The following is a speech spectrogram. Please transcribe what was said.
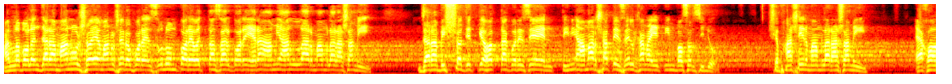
আল্লাহ বলেন, যারা মানুষ হয়ে মানুষের ওপরে জুলুম করে, অত্যাচার করে, এরা আমি আল্লাহর মামলার আসামি। যারা বিশ্বজিৎকে হত্যা করেছেন, তিনি আমার সাথে জেলখানায় তিন বছর ছিল। সে ফাঁসির মামলার আসামি। এখন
